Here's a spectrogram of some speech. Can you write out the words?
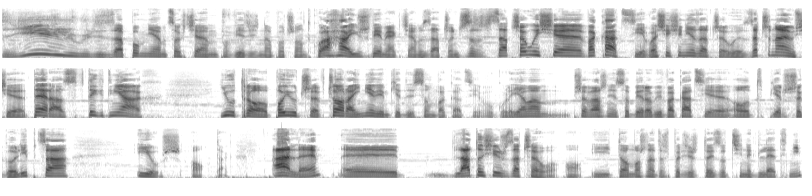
Yy, zapomniałem, co chciałem powiedzieć na początku. Aha, już wiem, jak chciałem zacząć. Z zaczęły się wakacje. Właśnie się nie zaczęły. Zaczynają się teraz, w tych dniach. Jutro, pojutrze, wczoraj. Nie wiem, kiedy są wakacje w ogóle. Ja mam, przeważnie sobie robię wakacje od 1 lipca i już. O, tak. Ale... Yy, lato się już zaczęło. O, i to można też powiedzieć, że to jest odcinek letni.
